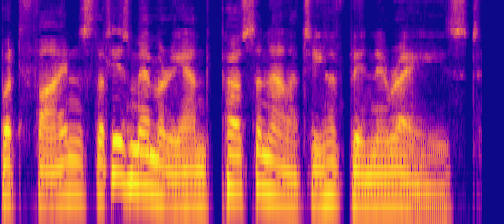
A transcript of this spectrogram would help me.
but finds that his memory and personality have been erased.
